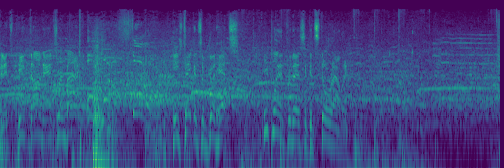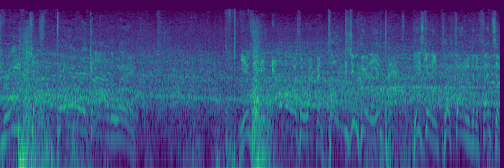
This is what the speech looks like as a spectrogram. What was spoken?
And it's Pete Dunne answering back. Oh, what a forearm. He's taking some good hits. He planned for this and could still rally. Dream just barely got out of the way. Using the elbow as a weapon. Boom! Did you hear the impact? He's getting pushed onto the defensive.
